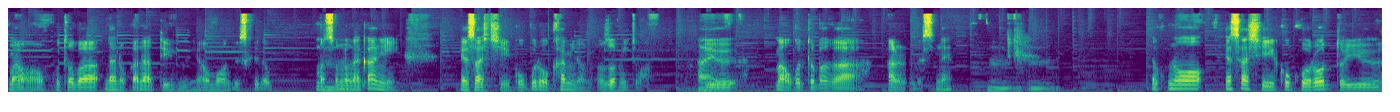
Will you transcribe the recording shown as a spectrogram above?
まあ、お言葉なのかなというふうには思うんですけど、まあ、その中に優しい心を神の望みとはい。いう、まあ、お言葉があるんですね。うんでこの優しい心という、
